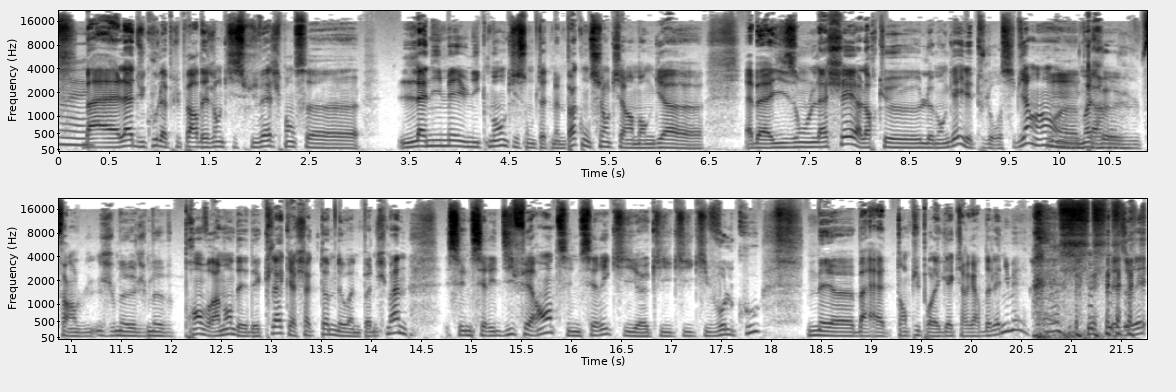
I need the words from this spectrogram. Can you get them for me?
Ouais. bah là, du coup, la plupart des gens qui suivaient, je pense. L'animé uniquement, qui sont peut-être même pas conscients qu'il y a un manga, euh, eh ben, ils ont lâché alors que le manga il est toujours aussi bien. hein. Mmh, Euh, moi je, enfin, je, me, je me prends vraiment des, des claques à chaque tome de One Punch Man. C'est une série différente, c'est une série qui, euh, qui, qui, qui vaut le coup, mais euh, bah, tant pis pour les gars qui regardent de l'animé. Désolé.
